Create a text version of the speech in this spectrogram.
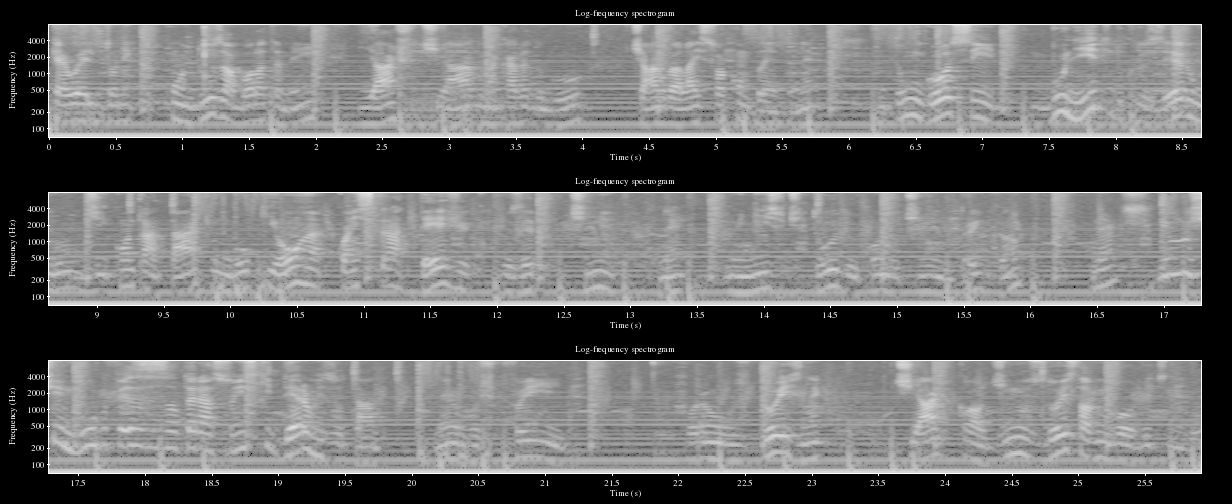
que aí o Elton conduz a bola também e acha o Thiago na cara do gol. O Thiago vai lá e só completa, né? Então um gol assim bonito do Cruzeiro, um gol de contra-ataque, um gol que honra com a estratégia que o Cruzeiro tinha, né? No início de tudo, quando o time entrou em campo, né? E o Luxemburgo fez essas alterações que deram resultado, né? Eu acho que foi foram os dois, né? Thiago e Claudinho, os dois estavam envolvidos no gol.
